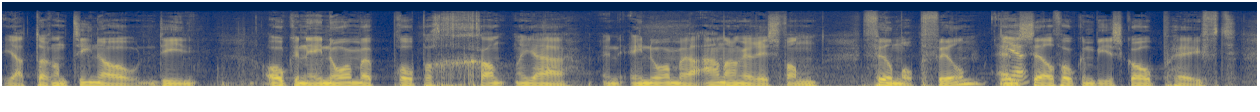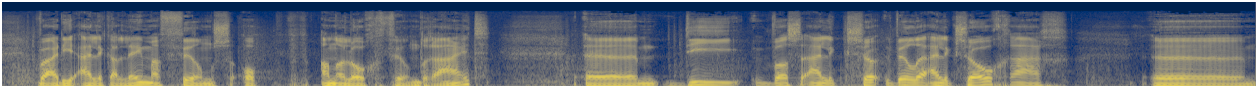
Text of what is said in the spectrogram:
ja, Tarantino, die ook een enorme propaganda, ja, een enorme aanhanger is van film op film. En Ja. zelf ook een bioscoop heeft waar hij eigenlijk alleen maar films op analoge film draait. Ehm, die was eigenlijk zo, wilde eigenlijk zo graag ehm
